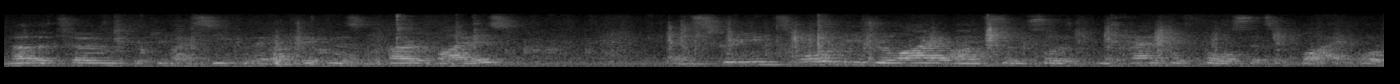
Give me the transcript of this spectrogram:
another term that you might see for them are thickeners and clarifiers screens. All of these rely on some sort of mechanical force that's applied or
